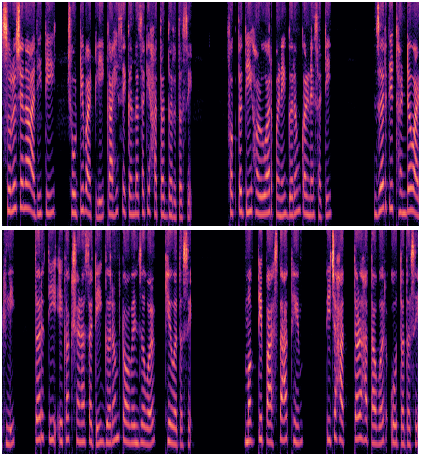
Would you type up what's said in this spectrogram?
सुलोचना आधी ती छोटी बाटली काही सेकंदासाठी हातात धरत असे. फक्त ती हळुवारपणे गरम करण्यासाठी जर ती थंड वाटली तर ती एका क्षणासाठी गरम टॉवेलजवळ ठेवत असे. मग ती पाच थेंब तिच्या हाततळ हातावर ओतत असे.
